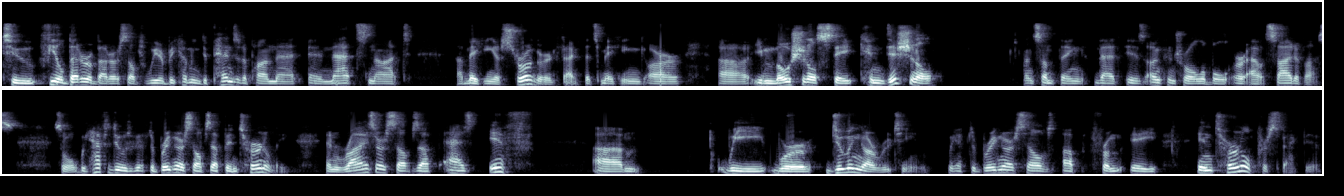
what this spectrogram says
to feel better about ourselves, we are becoming dependent upon that, and that's not uh, making us stronger. In fact, that's making our uh, emotional state conditional on something that is uncontrollable or outside of us. So what we have to do is we have to bring ourselves up internally and rise ourselves up as if um, we were doing our routine. We have to bring ourselves up from a internal perspective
